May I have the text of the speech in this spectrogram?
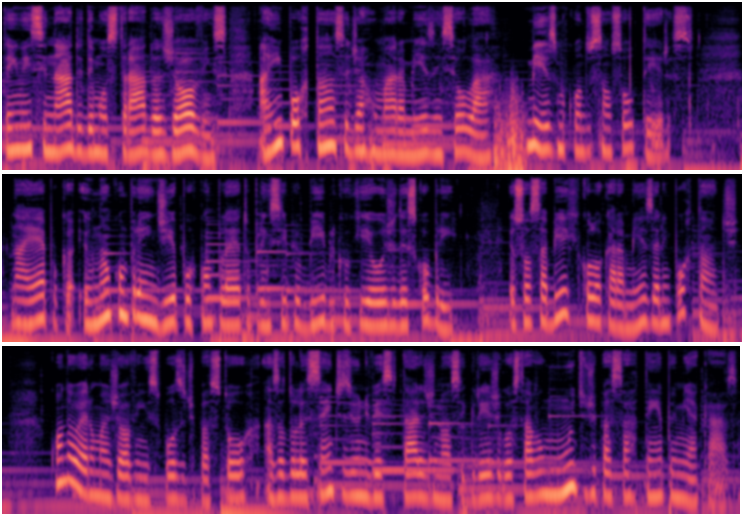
tenho ensinado e demonstrado às jovens a importância de arrumar a mesa em seu lar, mesmo quando são solteiras. Na época, eu não compreendia por completo o princípio bíblico que hoje descobri. Eu só sabia que colocar a mesa era importante. Quando eu era uma jovem esposa de pastor, as adolescentes e universitárias de nossa igreja gostavam muito de passar tempo em minha casa.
